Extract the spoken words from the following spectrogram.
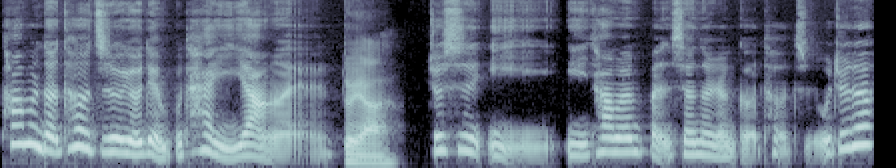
他们的特质有点不太一样哎。对啊，就是以以他们本身的人格特质，我觉得。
